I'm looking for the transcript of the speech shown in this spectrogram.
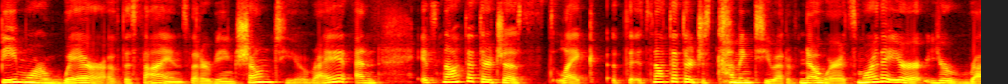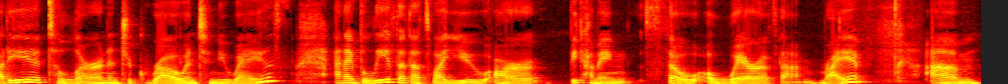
be more aware of the signs that are being shown to you right? And it's not that they're just like it's not that they're just coming to you out of nowhere. It's more that you're you're ready to learn and to grow into new ways. And i believe that that's why you are becoming so aware of them, right? Um,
